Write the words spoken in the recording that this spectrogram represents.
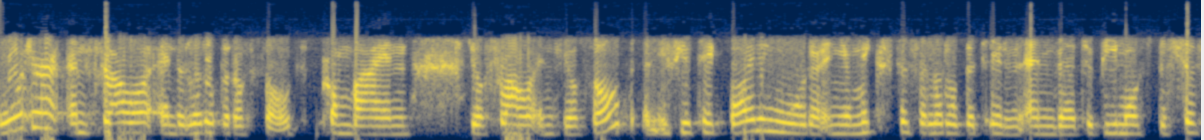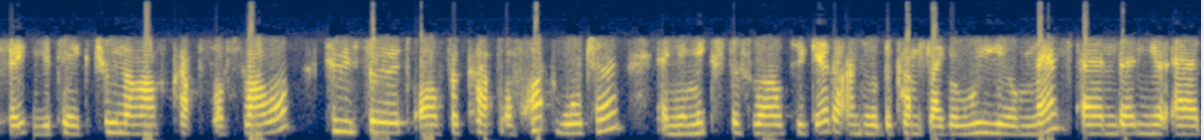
water and flour and a little bit of salt. Combine your flour and your salt. And if you take boiling water and you mix this a little bit in, and uh, to be more specific, you take two and a half cups of flour, two thirds of a cup of hot water, and you mix this well together until it becomes like a real mess. And then you add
